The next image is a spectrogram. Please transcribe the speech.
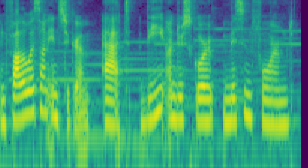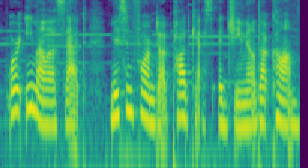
and follow us on Instagram at the underscore misinformed or email us at misinformed.podcast at gmail.com.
